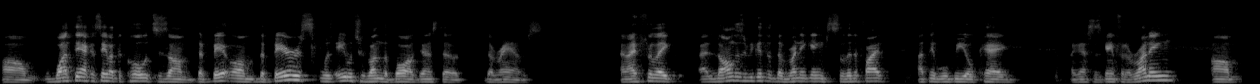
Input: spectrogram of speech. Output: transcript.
Um, one thing I can say about the Colts is um the Bear um the Bears was able to run the ball against the the Rams, and I feel like as long as we get the, the running game solidified, I think we'll be okay against this game for the running. Um,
